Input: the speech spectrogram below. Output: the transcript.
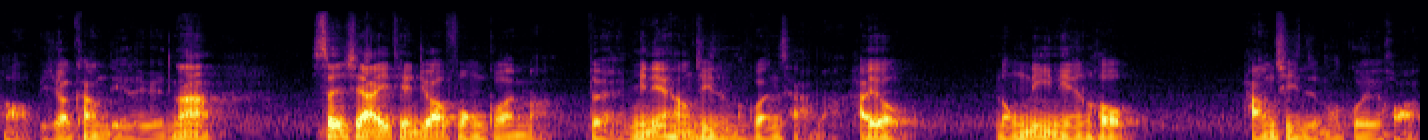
好，比较抗跌的原因。那剩下一天就要封关嘛？对，明年行情怎么观察嘛？还有农历年后行情怎么规划？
